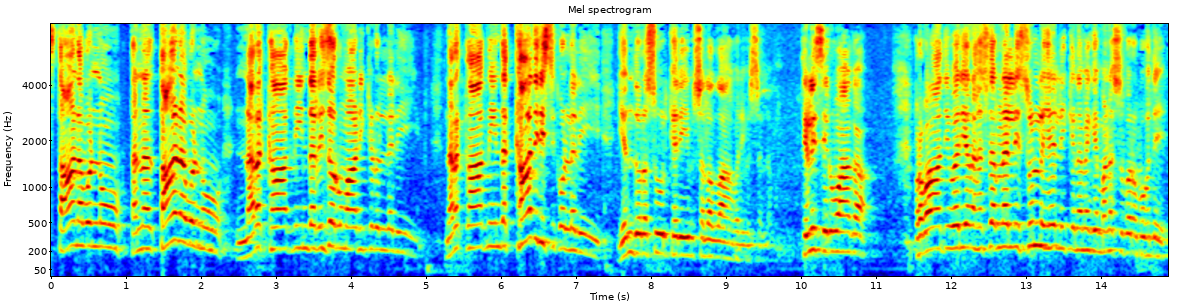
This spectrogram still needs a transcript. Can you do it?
ಸ್ಥಾನವನ್ನು, ತನ್ನ ತಾಣವನ್ನು ನರಕಾಗ್ನಿಯಿಂದ ರಿಸರ್ವ್ ಮಾಡಿಕೊಳ್ಳಲಿ, ನರಕಾಗ್ನಿಯಿಂದ ಕಾದಿರಿಸಿಕೊಳ್ಳಲಿ ಎಂದು ರಸೂಲ್ ಕರೀಂ ಸಲ್ಲಲ್ಲಾಹು ಅಲಿ ವಸಲ್ಲಂ ತಿಳಿಸಿರುವಾಗ ಪ್ರವಾದಿವರಿಯರ ಹೆಸರಿನಲ್ಲಿ ಸುಳ್ಳು ಹೇಳಲಿಕ್ಕೆ ನಮಗೆ ಮನಸ್ಸು ಬರಬಹುದೇ?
